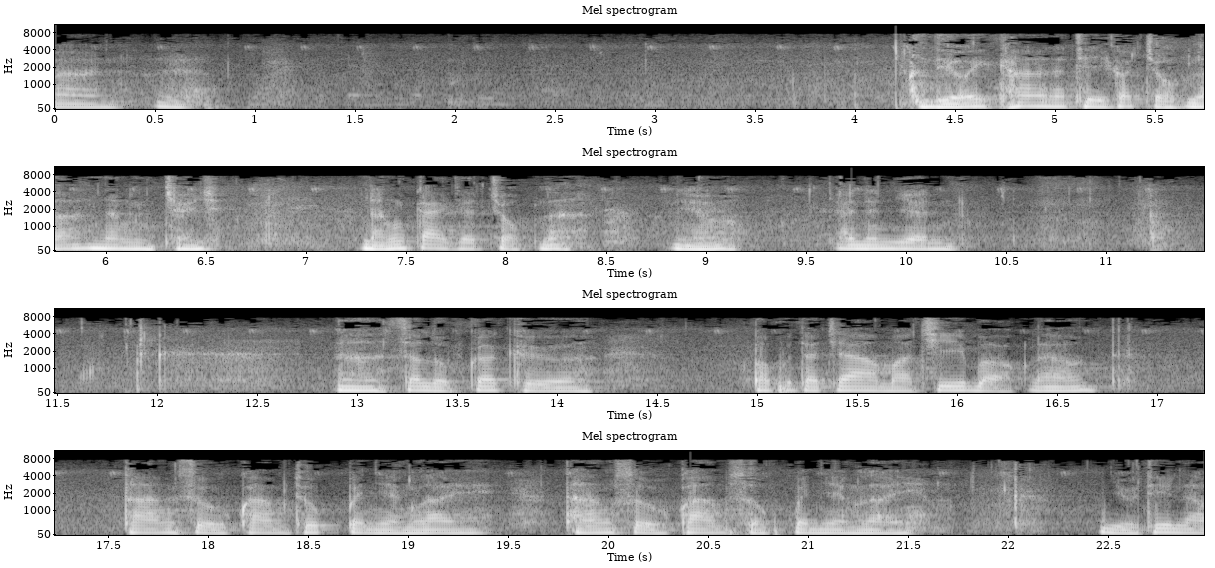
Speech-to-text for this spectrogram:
งาน เดี๋ยวอีกห้านาทีก็จบแล้ว นั่งเฉยหนังใกล้จะจบแล้ว เดี๋ยวใจเย็นๆสรุปก็คือ พระพุทธเจ้ามาชี้บอกแล้ว ทางสู่ความทุกข์เป็นอย่างไร ทางสู่ความสุขเป็นอย่างไร อยู่ที่เรา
